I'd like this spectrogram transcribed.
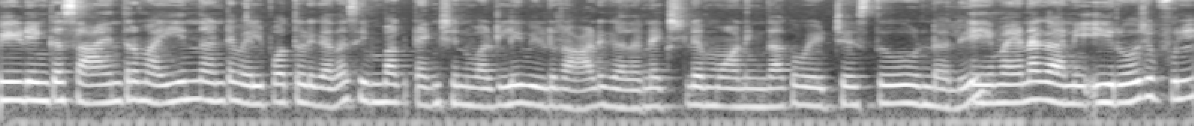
వీడు ఇంకా సాయంత్రం అయ్యిందంటే వెళ్ళిపోతాడు కదా. సింబాకి టెన్షన్ వదిలి వీడు రాడు కదా. నెక్స్ట్ డే మార్నింగ్ దాకా వెయిట్ చేస్తూ ఉండాలి. ఏమైనా కానీ ఈ రోజు ఫుల్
